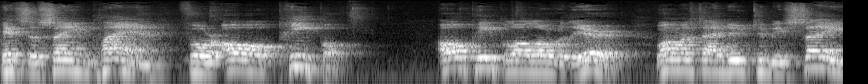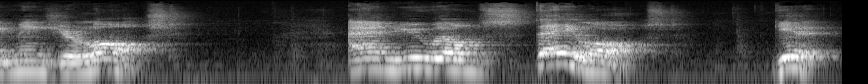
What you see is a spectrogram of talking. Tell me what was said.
It's the same plan for all people. All people all over the earth. What must I do to be saved means you're lost. And you will stay lost. Get it?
